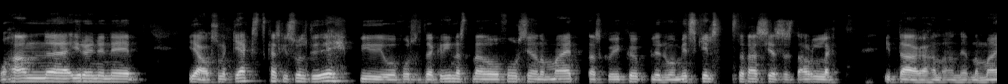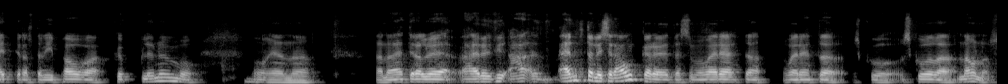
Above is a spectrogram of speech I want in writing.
og hann uh, í rauninni já, svona gegst kannski svolítið upp í því og fór svolítið að grínast með og fór síðan að mæta sko í köflunum. Og mér skilst að það sé sérst árlegt í dag að hann, hann hérna, mætir alltaf í páfa köflunum og, og hérna þannig að þetta er alveg, það eru endalysir ángar auðvitað sem að væri að, væri að sko, skoða nánar.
